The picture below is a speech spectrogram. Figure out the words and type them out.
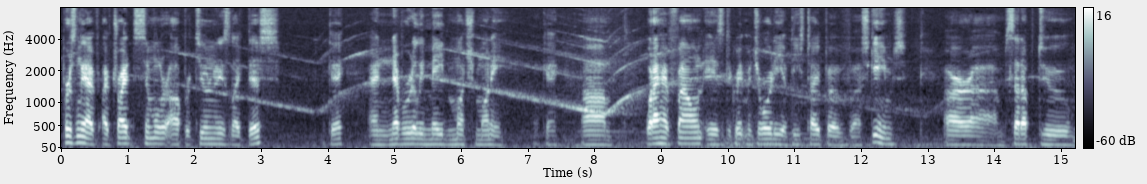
personally I've, I've tried similar opportunities like this okay and never really made much money okay. Um, what I have found is the great majority of these type of uh, schemes are um, set up to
